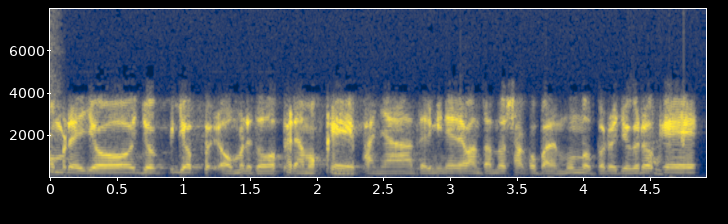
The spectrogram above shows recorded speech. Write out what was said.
Hombre, yo, yo, yo, hombre, todos esperamos que España termine levantando esa Copa del Mundo, pero yo creo que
